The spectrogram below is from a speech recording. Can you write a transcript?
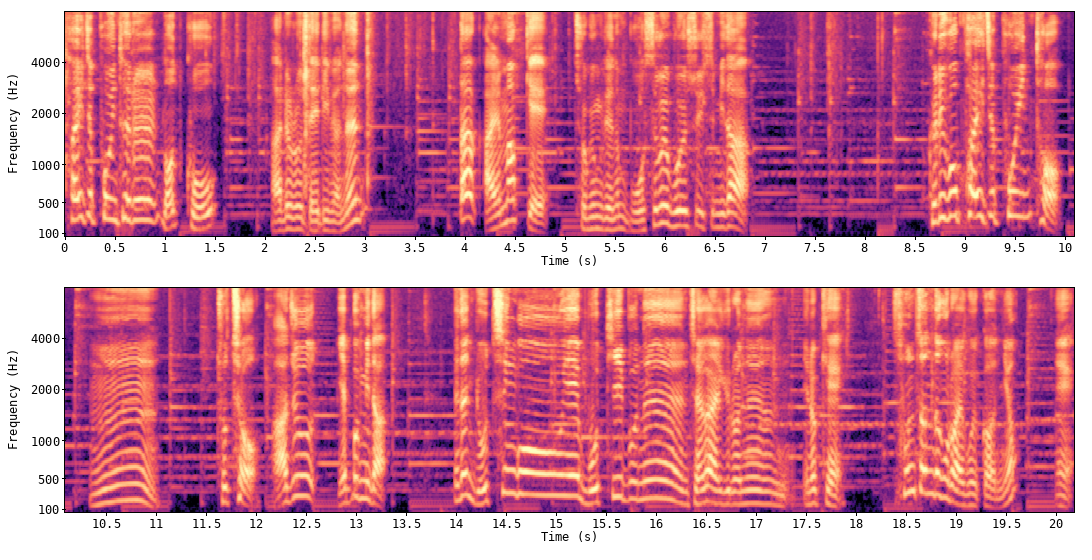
파이즈 포인트를 넣고 아래로 내리면은 딱 알맞게 적용되는 모습을 보일 수 있습니다. 그리고 파이즈 포인터. 음, 좋죠. 아주 예쁩니다. 일단 이 친구의 모티브는 제가 알기로는 이렇게 손전등으로 알고 있거든요. 예,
